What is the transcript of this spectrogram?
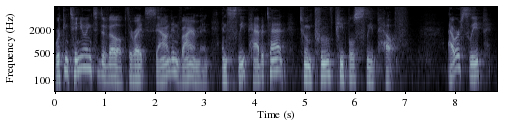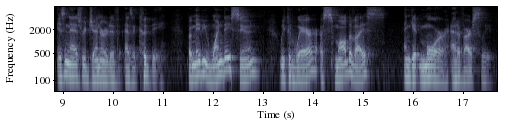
We're continuing to develop the right sound environment and sleep habitat to improve people's sleep health. Our sleep isn't as regenerative as it could be, but maybe one day soon we could wear a small device and get more out of our sleep.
